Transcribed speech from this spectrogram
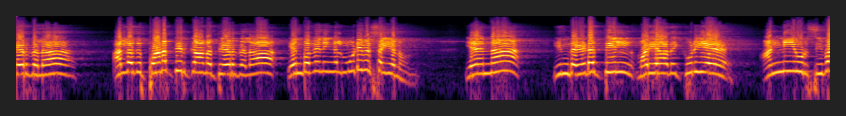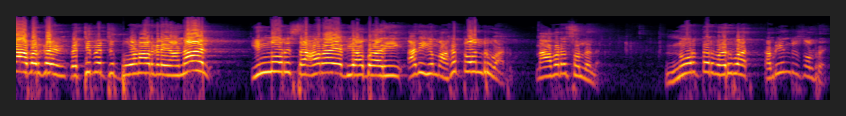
தேர்தலா? அல்லது பணத்திற்கான தேர்தலா? என்பதை நீங்கள் முடிவு செய்யணும். ஏன்னா இந்த இடத்தில் மரியாதைக்குரிய அன்னியூர் சிவா அவர்கள் வெற்றி பெற்று போனார்களே ஆனால் இன்னொரு சாராய வியாபாரி அதிகமாக தோன்றுவார். நான் அவரை சொல்லலை. இன்னொருத்தர் வருவார் அப்படின்னு சொல்றேன்.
